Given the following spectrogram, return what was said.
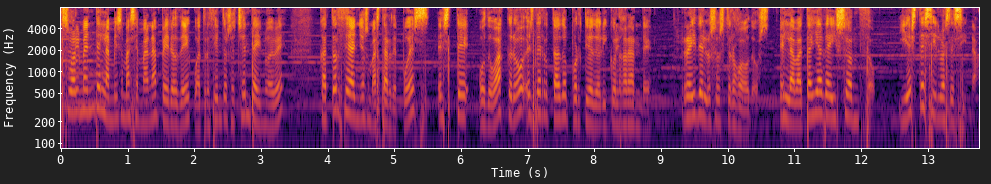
Casualmente en la misma semana, pero de 489, 14 años más tarde pues, este Odoacro es derrotado por Teodorico el Grande, rey de los ostrogodos, en la batalla de Isonzo, y este sí lo asesina,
